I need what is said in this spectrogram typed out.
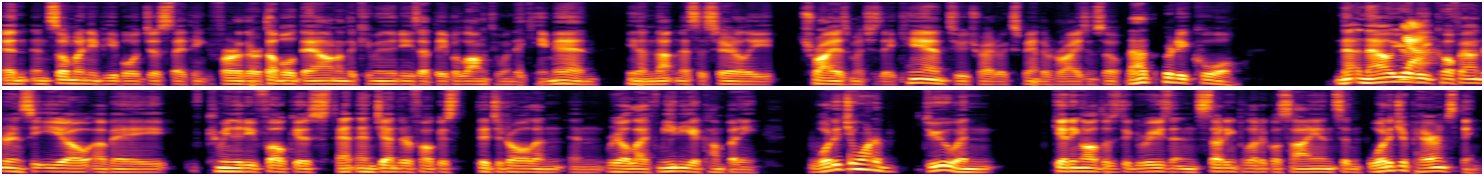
And and so many people just I think further double down on the communities that they belong to when they came in, you know, not necessarily try as much as they can to try to expand their horizon. So that's pretty cool. Now, now you're yeah. the co-founder and CEO of a community focused and, and gender focused digital and, and real life media company. What did you want to do in getting all those degrees and studying political science. And what did your parents think?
